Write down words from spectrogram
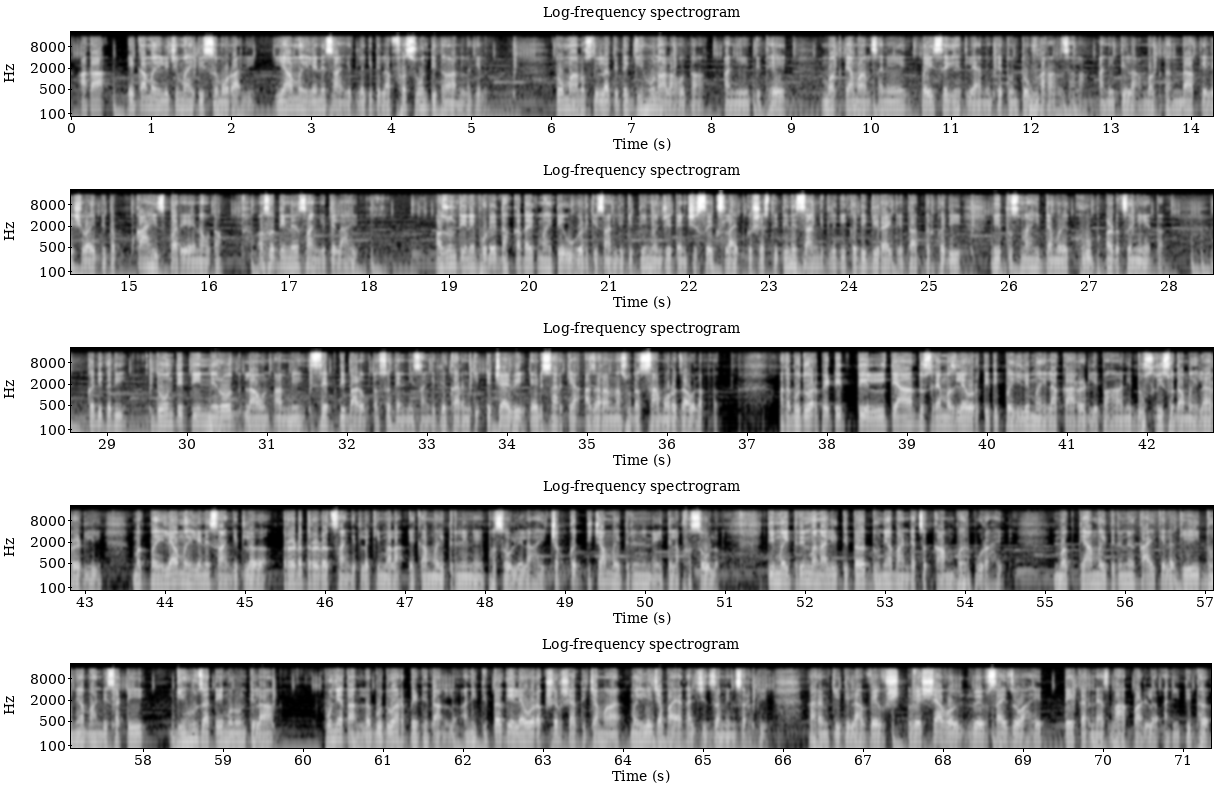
आता एका महिलेची माहिती समोर आली. या महिलेने सांगितलं की तिला फसवून तिथं आणलं गेलं. तो माणूस तिला तिथे घेऊन आला होता आणि तिथे मग त्या माणसाने पैसे घेतले आणि तिथून तो फरार झाला आणि तिला मग धंदा केल्याशिवाय तिथं काहीच पर्याय नव्हता असं तिने सांगितलेलं आहे. अजून तिने पुढे धक्कादायक माहिती उघडकीस आणली की ती म्हणजे त्यांची सेक्स लाईफ कशी असते. तिने सांगितलं की कधी गिरायक येतात तर कधी येतच नाही त्यामुळे खूप अडचणी येतात. कधीकधी दोन ते तीन निरोध लावून आम्ही सेफ्टी बाळगतो असं त्यांनी सांगितले. कारण की एच आय व्ही एड्ससारख्या आजारांना सुद्धा सामोरं जावं लागतं. आता बुधवार पेटीतील त्या दुसऱ्या मजल्यावरती ती पहिली महिला का रडली पहा आणि दुसरीसुद्धा महिला रडली. मग पहिल्या महिलेने सांगितलं रडत रडत सांगितलं की मला एका मैत्रिणीने फसवलेलं आहे. चक्क तिच्या मैत्रिणीने तिला फसवलं. ती मैत्रीण म्हणाली तिथं धुन्या भांड्याचं काम भरपूर आहे. मग त्या मैत्रिणीनं काय केलं की धुन्या भांडीसाठी घेऊन जाते म्हणून तिला पुण्यात आणलं बुधवार पेठेत आणलं आणि तिथं गेल्यावर अक्षरशः तिच्या मा महिलेच्या पायाखालची जमीन सरकली. कारण की तिला व्यवश वेश्या व व्यवसाय जो आहे ते करण्यास भाग पाडलं आणि तिथं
